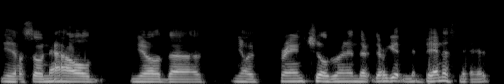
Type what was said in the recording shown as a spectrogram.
You know, so now you know the you know grandchildren and they're they're getting the benefit.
